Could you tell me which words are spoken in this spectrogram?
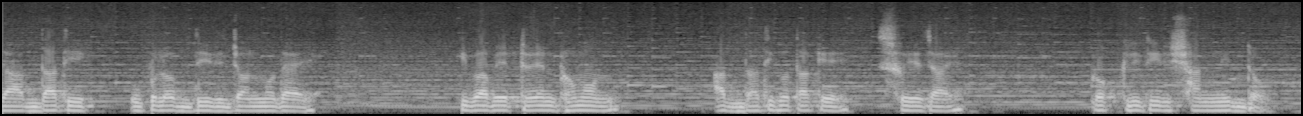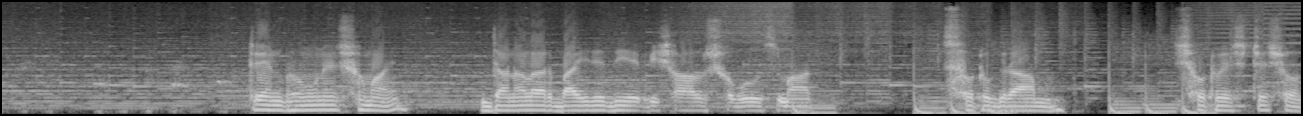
যা আধ্যাত্মিক উপলব্ধির জন্ম দেয়। কীভাবে ট্রেন ভ্রমণ আধ্যাত্মিকতাকে ছুঁয়ে যায়, প্রকৃতির সান্নিধ্য। ট্রেন ভ্রমণের সময় জানালার বাইরে দিয়ে বিশাল সবুজ মাঠ ছোট গ্রাম, ছোট স্টেশন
